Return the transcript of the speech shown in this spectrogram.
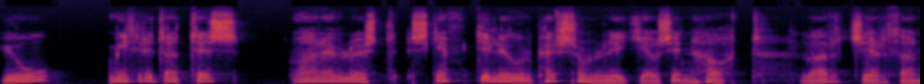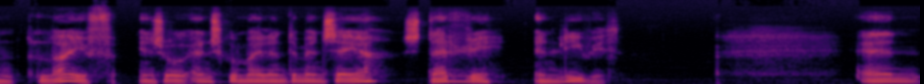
Jú, Mithridates var eflaust skemmtilegur personuleiki á sinn hátt, larger than life eins og ennskumælandi menn segja, stærri en lífið. En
